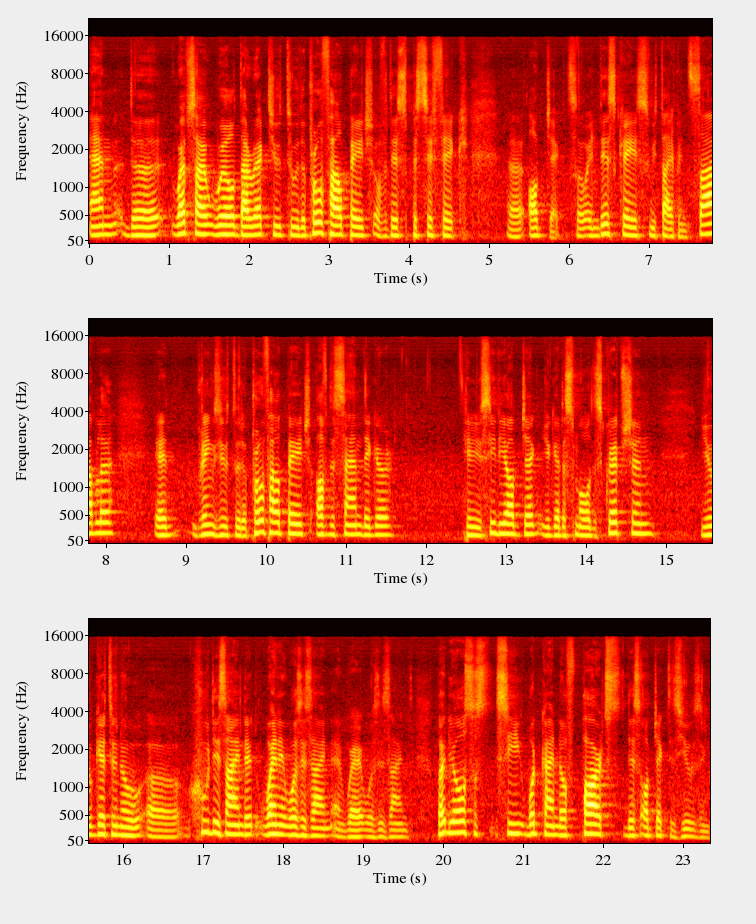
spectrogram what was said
and the website will direct you to the profile page of this specific uh, object. So in this case, we type in sable. It brings you to the profile page of the sand digger. Here you see the object, you get a small description, you get to know uh, who designed it, when it was designed, and where it was designed. But you also see what kind of parts this object is using.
